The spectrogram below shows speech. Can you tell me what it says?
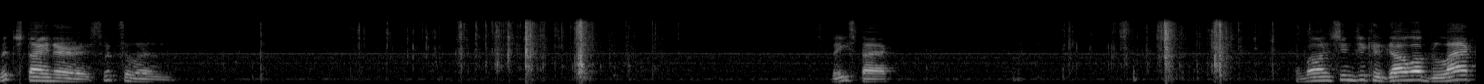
Lichtsteiner, Switzerland. Base pack. Come on, Shinji Kagawa, black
